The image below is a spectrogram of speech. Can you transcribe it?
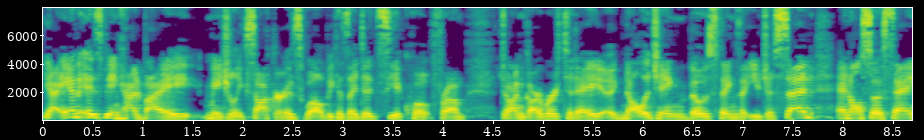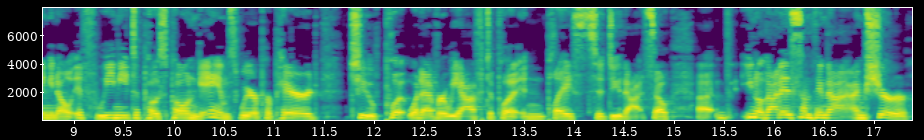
Yeah, and is being had by Major League Soccer as well, because I did see a quote from Don Garber today acknowledging those things that you just said and also saying, you know, if we need to postpone games, we're prepared to put whatever we have to put in place to do that. So, uh, you know, that is something that I'm sure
